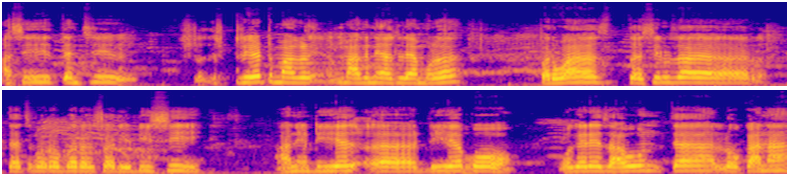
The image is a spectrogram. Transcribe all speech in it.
अशी त्यांची स्ट्रेट मागणी मागणी असल्यामुळं परवा तहसीलदार त्याचबरोबर सॉरी डी सी आणि D A D F O वगैरे जाऊन त्या लोकांना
